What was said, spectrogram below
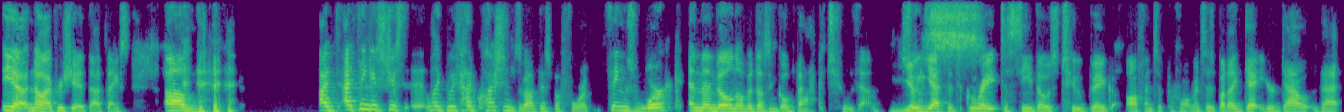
Yeah, no, I appreciate that. Thanks. Um, I, I think it's just like we've had questions about this before. Things work and then Villanova doesn't go back to them. Yes. So yes, it's great to see those two big offensive performances, but I get your doubt that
